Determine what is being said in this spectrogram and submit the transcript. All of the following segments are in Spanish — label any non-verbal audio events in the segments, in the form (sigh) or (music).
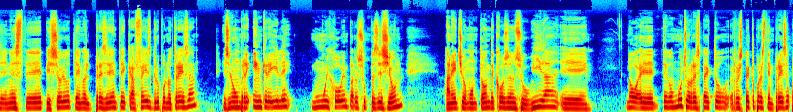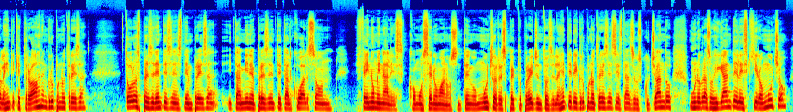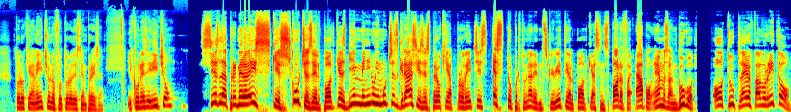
En este episodio tengo el presidente de Cafés, Grupo Nutresa. Es un hombre increíble, muy joven para su posición. Han hecho un montón de cosas en su vida. eh, no, eh, tengo mucho respeto, respeto por esta empresa, por la gente que trabaja en Grupo Nutresa. Todos los presidentes en esta empresa y también el presidente tal cual son fenomenales como seres humanos. Tengo mucho respeto por ellos. Entonces, la gente de Grupo Nutresa, si estás escuchando, un abrazo gigante. Les quiero mucho todo lo que han hecho en el futuro de esta empresa. Y con ese dicho, si es la primera vez que escuchas el podcast, bienvenido y muchas gracias. Espero que aproveches esta oportunidad de inscribirte al podcast en Spotify, Apple, Amazon, Google o tu player favorito.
